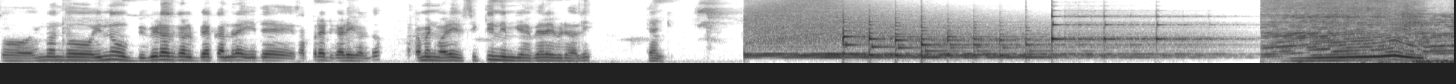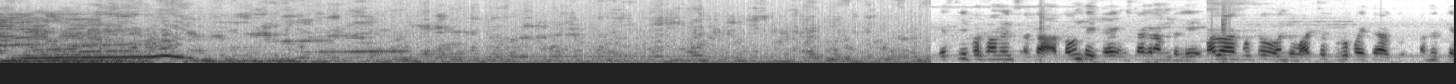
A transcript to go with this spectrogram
ಸೊ ಇನ್ನೊಂದು, ಇನ್ನೂ ವಿಡಿಯೋಸ್ಗಳು ಬೇಕಂದ್ರೆ ಇದೇ ಸಪ್ರೇಟ್ ಗಾಡಿಗಳದ್ದು ಕಮೆಂಟ್ ಮಾಡಿ. ಸಿಗ್ತೀನಿ ನಿಮಗೆ ಬೇರೆ ವಿಡಿಯೋ ಅಲ್ಲಿ. ಥ್ಯಾಂಕ್ ಯು ಪರ್ಫಾರ್ಮೆನ್ಸ್ ಅಂತ ಅಕೌಂಟ್ ಐತೆ ಇನ್ಸ್ಟಾಗ್ರಾಮ್ ದಲ್ಲಿ ಫಾಲೋ ಆಗ್ಬಿಟ್ಟು ಒಂದು ವಾಟ್ಸ್ಆಪ್ ಗ್ರೂಪ್ ಐತೆ. ಅದಕ್ಕೆ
